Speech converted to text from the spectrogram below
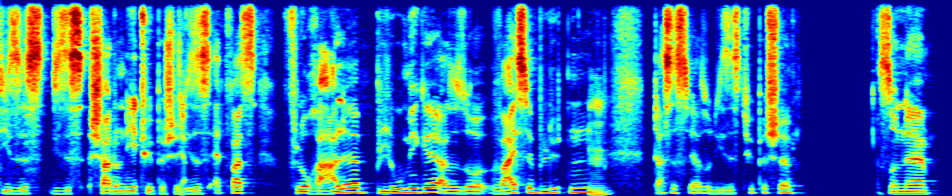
dieses, dieses Chardonnay-typische, dieses etwas florale, blumige, also so weiße Blüten. Das ist ja so dieses typische, so eine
